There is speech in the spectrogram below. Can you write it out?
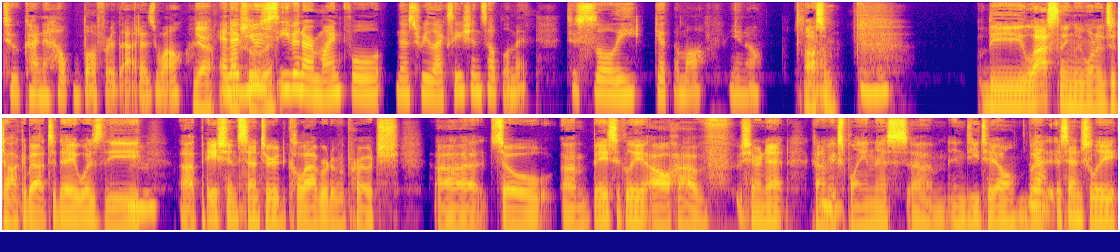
to kind of help buffer that as well. Yeah. And absolutely. I've used even our mindfulness relaxation supplement to slowly get them off, you know. So, awesome. Mm-hmm. The last thing we wanted to talk about today was the mm-hmm. uh, patient centered collaborative approach. Uh, so um, basically, I'll have Charinette kind of mm-hmm. explain this um, in detail, but yeah. essentially,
